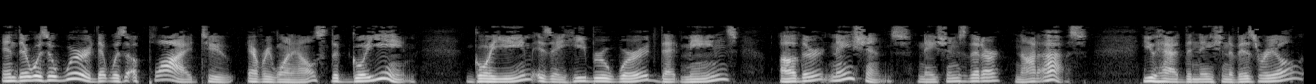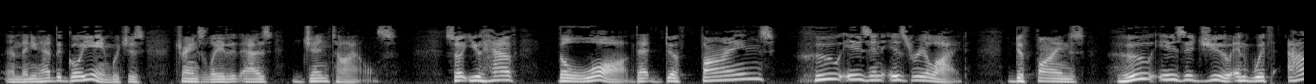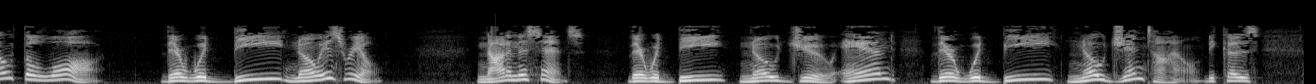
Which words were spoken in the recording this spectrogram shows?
And there was a word that was applied to everyone else, the goyim. Goyim is a Hebrew word that means other nations, nations that are not us. You had the nation of Israel, and then you had the goyim, which is translated as Gentiles. So you have the law that defines who is an Israelite, defines who is a Jew, and without the law, there would be no Israel. Not in this sense. There would be no Jew, and there would be no Gentile, because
